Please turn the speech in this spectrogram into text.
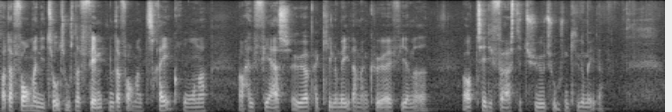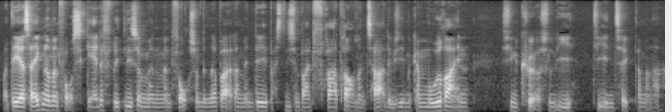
Og der får man i 2015, der får man 3 kroner og 70 øre per kilometer, man kører i firmaet, op til de første 20.000 kilometer. Og det er altså ikke noget, man får skattefrit, ligesom man, man får som medarbejder, men det er bare, ligesom bare et fradrag, man tager. Det vil sige, at man kan modregne sin kørsel i de indtægter, man har.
